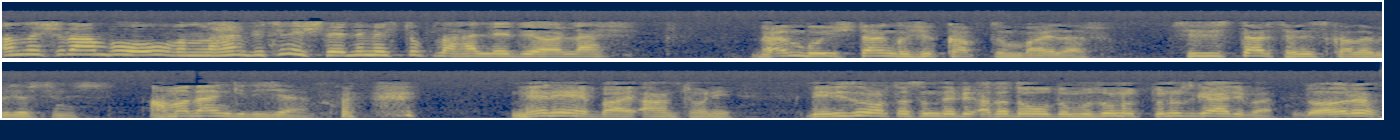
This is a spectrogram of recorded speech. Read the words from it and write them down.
Anlaşılan bu Owen'lar bütün işlerini mektupla hallediyorlar. Ben bu işten gıcık kaptım baylar. Siz isterseniz kalabilirsiniz. Ama ben gideceğim. Nereye Bay Anthony? Denizin ortasında bir adada olduğumuzu unuttunuz galiba. Doğru.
